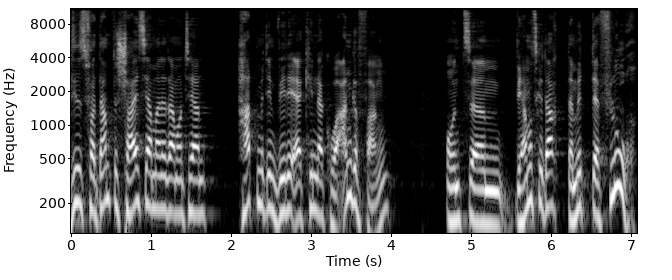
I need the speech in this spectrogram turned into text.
Dieses verdammte Scheißjahr, meine Damen und Herren, hat mit dem WDR Kinderchor angefangen. Und ähm, wir haben uns gedacht, damit der Fluch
